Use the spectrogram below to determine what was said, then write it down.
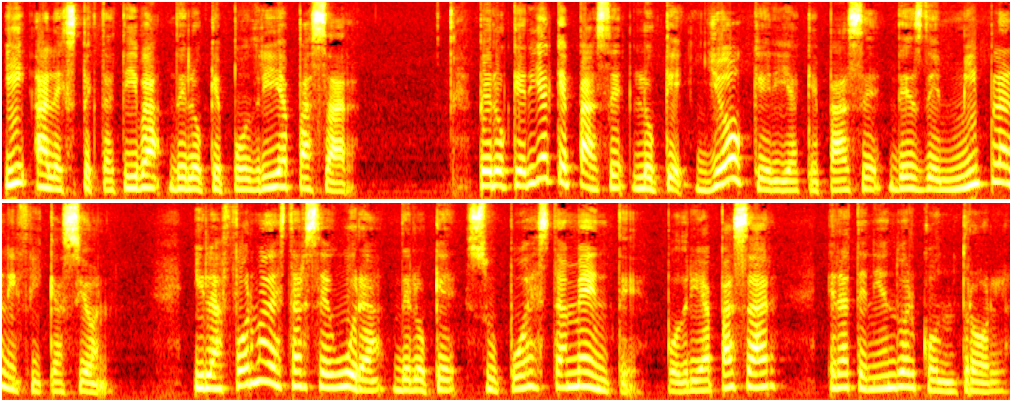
y a la expectativa de lo que podría pasar. Pero quería que pase lo que yo quería que pase desde mi planificación y la forma de estar segura de lo que supuestamente podría pasar era teniendo el control.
